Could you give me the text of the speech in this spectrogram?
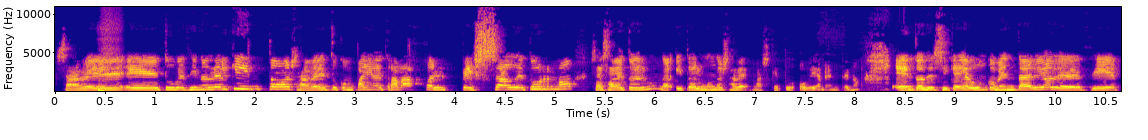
sabe eh, tu vecino del quinto, sabe tu compañero de trabajo, el pesado de turno o sea, sabe todo el mundo y todo el mundo sabe más que tú, obviamente, ¿no? Entonces sí que hay algún comentario de decir,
